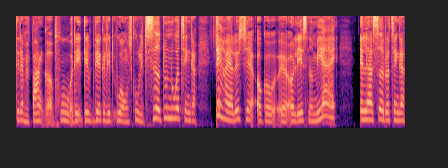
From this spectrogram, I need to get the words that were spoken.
det der med banker og puh, og det, det virker lidt uoverskueligt. Sidder du nu og tænker, det har jeg lyst til at gå øh, og læse noget mere af? Eller sidder du og tænker,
